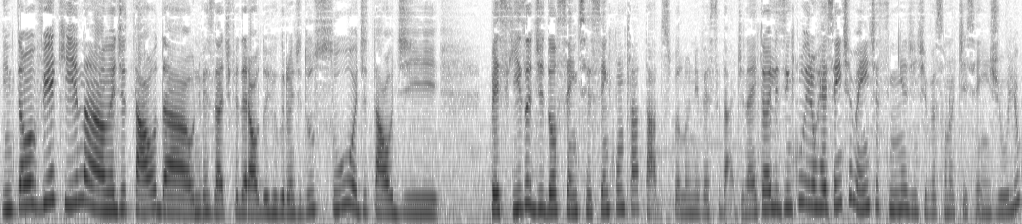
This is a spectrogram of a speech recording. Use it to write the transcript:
Então eu vi aqui na- no edital da Universidade Federal do Rio Grande do Sul, o edital de pesquisa de docentes recém-contratados pela universidade, né? Então eles incluíram recentemente, assim, a gente viu essa notícia em julho,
